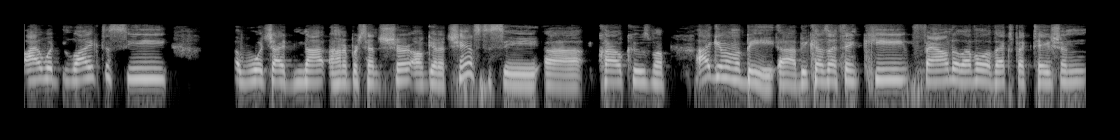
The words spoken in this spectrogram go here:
I would like to see which I'm not 100% sure I'll get a chance to see uh, Kyle Kuzma. I give him a B uh, because I think he found a level of expectation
